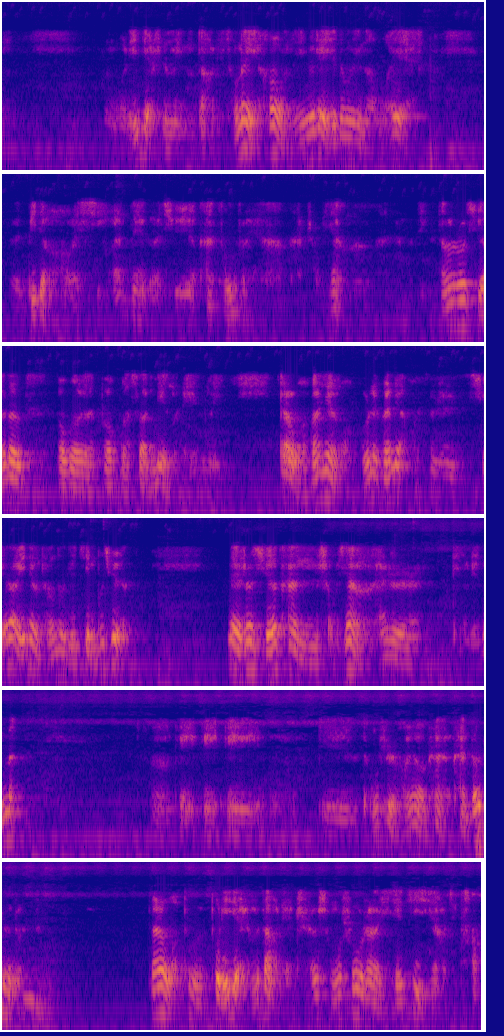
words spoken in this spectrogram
我理解是这么一种道理。从那以后呢，因为这些东西呢，我也比较这个学看风水啊，看手相啊，什么那个当时学的包括包括算命的这些东西。但是我发现我不是那块料，就是学到一定程度就进不去了。那时候学看手相还是挺灵的，嗯，给给给给同事朋友看看都挺准的。但是我不不理解什么道理，只能从书上一些迹象去套。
